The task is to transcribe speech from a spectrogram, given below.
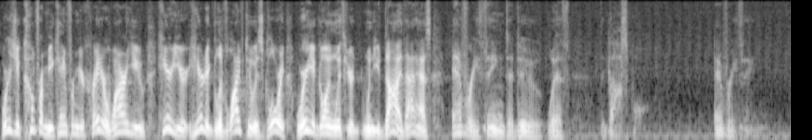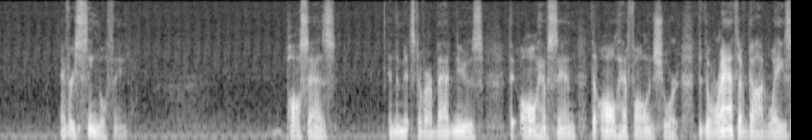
Where did you come from? You came from your Creator. Why are you here? You're here to live life to His glory. Where are you going with your when you die? That has everything to do with the gospel. Everything. Every single thing. Paul says, in the midst of our bad news, that all have sinned, that all have fallen short, that the wrath of God weighs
